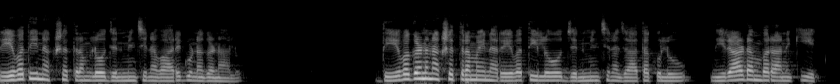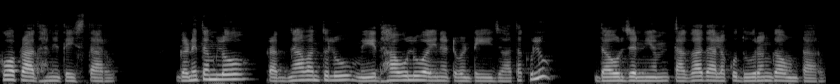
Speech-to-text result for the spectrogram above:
రేవతి నక్షత్రంలో జన్మించిన వారి గుణగణాలు. దేవగణ నక్షత్రమైన రేవతిలో జన్మించిన జాతకులు నిరాడంబరానికి ఎక్కువ ప్రాధాన్యత ఇస్తారు. గణితంలో ప్రజ్ఞావంతులు మేధావులు అయినటువంటి ఈ జాతకులు దౌర్జన్యం తగాదాలకు దూరంగా ఉంటారు.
